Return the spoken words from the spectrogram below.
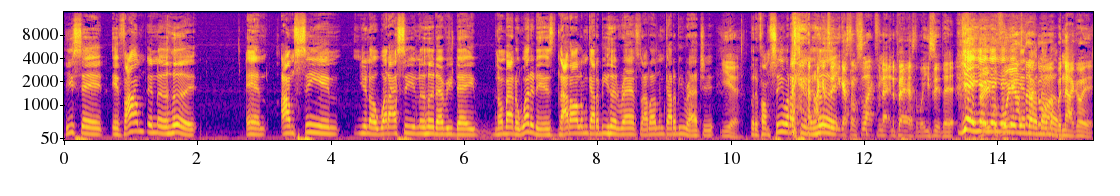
he said, if I'm in the hood and I'm seeing, you know, what I see in the hood every day, no matter what it is, not all of them got to be hood rats, not all of them got to be ratchet. Yeah. But if I'm seeing what I see in the I can tell you got some slack from that in the past, the way you said that. Yeah, yeah, Right yeah, before yeah, yeah, start no, no, going, no. But nah, go ahead.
